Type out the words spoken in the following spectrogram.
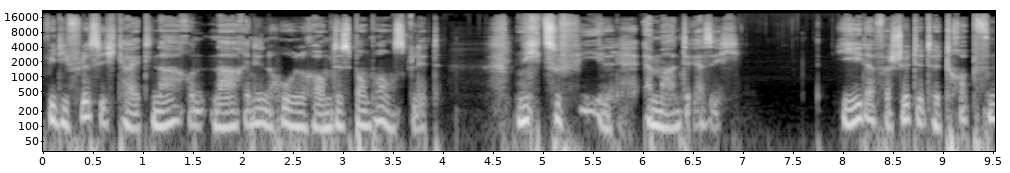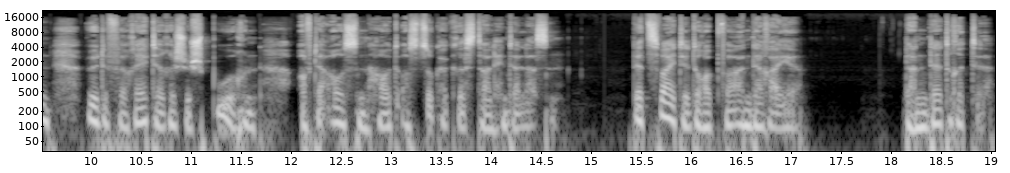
wie die Flüssigkeit nach und nach in den Hohlraum des Bonbons glitt. Nicht zu viel, ermahnte er sich. Jeder verschüttete Tropfen würde verräterische Spuren auf der Außenhaut aus Zuckerkristall hinterlassen. Der zweite Drop war an der Reihe. Dann der dritte.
